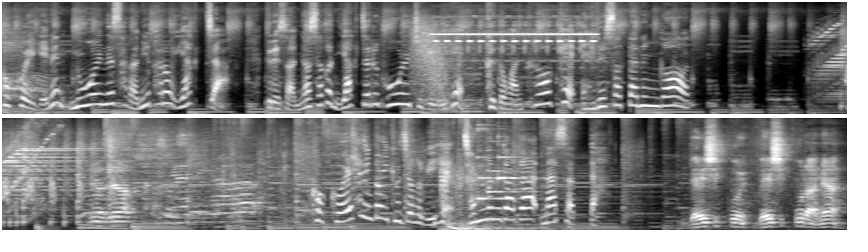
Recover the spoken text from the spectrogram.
코코에게는 누워있는 사람이 바로 약자. 그래서 녀석은 약자를 보호해주기 위해 그동안 그렇게 애를 썼다는 것. 안녕하세요. 코코의 행동 교정을 위해 전문가가 나섰다. 내 식구, 내 식구라면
